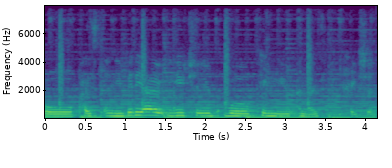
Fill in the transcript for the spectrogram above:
or post a new video, YouTube will ping you a notification.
